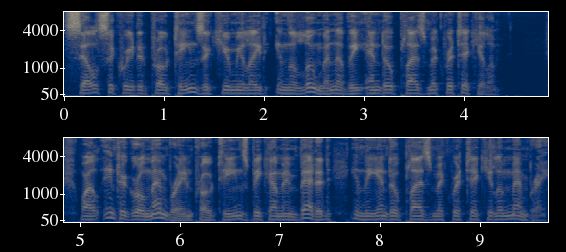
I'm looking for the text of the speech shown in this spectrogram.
Cell-secreted proteins accumulate in the lumen of the endoplasmic reticulum, while integral membrane proteins become embedded in the endoplasmic reticulum membrane.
